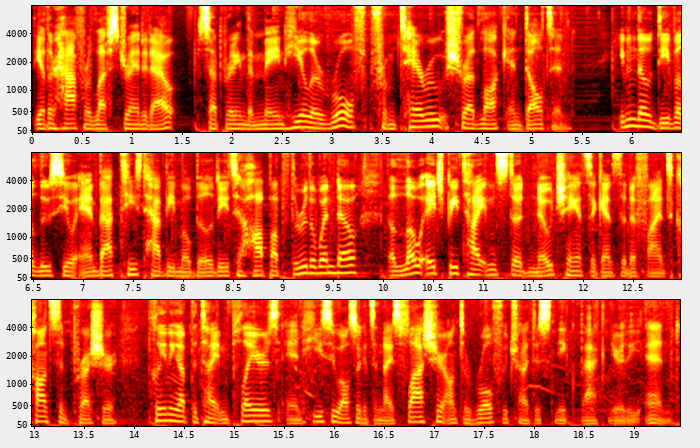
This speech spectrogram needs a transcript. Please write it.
The other half were left stranded out, separating the main healer Rolf from Teru, Shredlock, and Dalton. Even though D.Va, Lucio, and Baptiste have the mobility to hop up through the window, the low HP Titan stood no chance against the Defiant's constant pressure, cleaning up the Titan players, and Heesu also gets a nice flash here onto Rolf who tried to sneak back near the end.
